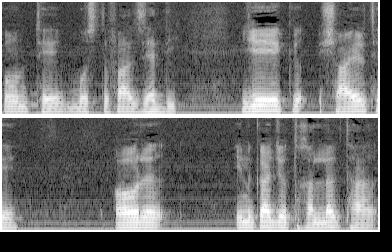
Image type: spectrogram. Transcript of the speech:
कौन थे? मुस्तफ़ा जैदी। ये एक शायर थे और इनका जो तखलक था,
